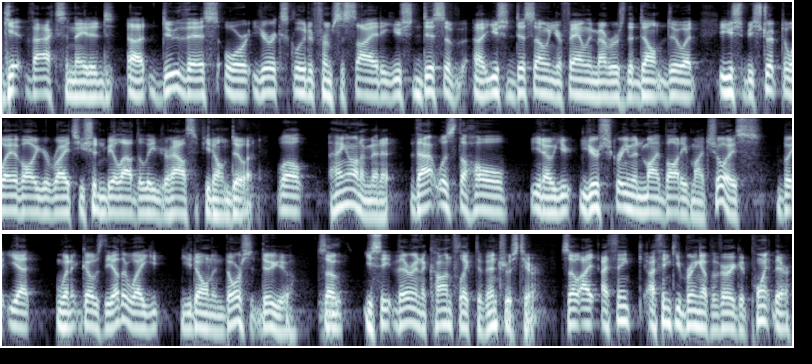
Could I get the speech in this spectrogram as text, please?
get vaccinated, uh, do this, or you're excluded from society. You should dis uh, you should disown your family members that don't do it. You should be stripped away of all your rights. You shouldn't be allowed to leave your house if you don't do it. Well, hang on a minute. That was the whole. You know, you, you're screaming "my body, my choice," but yet when it goes the other way, you, you don't endorse it, do you? So you see, they're in a conflict of interest here. So I, I think I think you bring up a very good point there.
